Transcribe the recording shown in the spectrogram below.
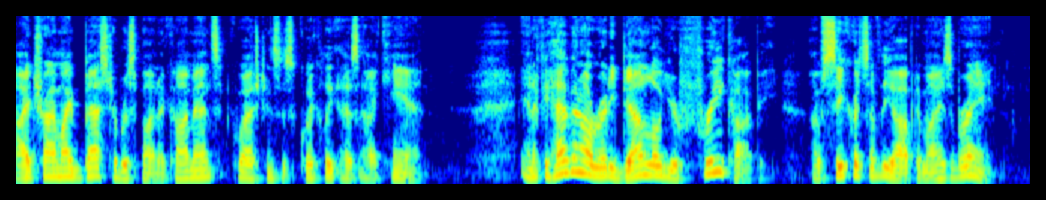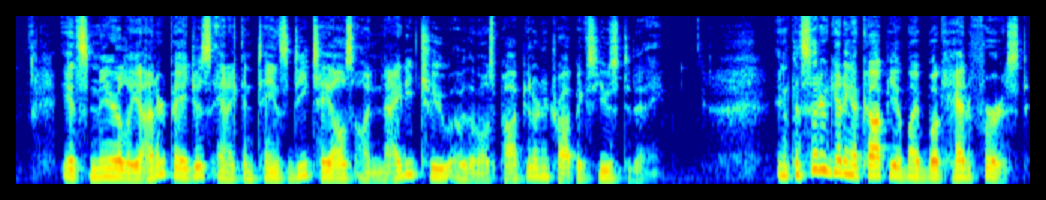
I try my best to respond to comments and questions as quickly as I can. And if you haven't already, download your free copy of Secrets of the Optimized Brain. It's nearly 100 pages and it contains details on 92 of the most popular nootropics used today. And consider getting a copy of my book Head First,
